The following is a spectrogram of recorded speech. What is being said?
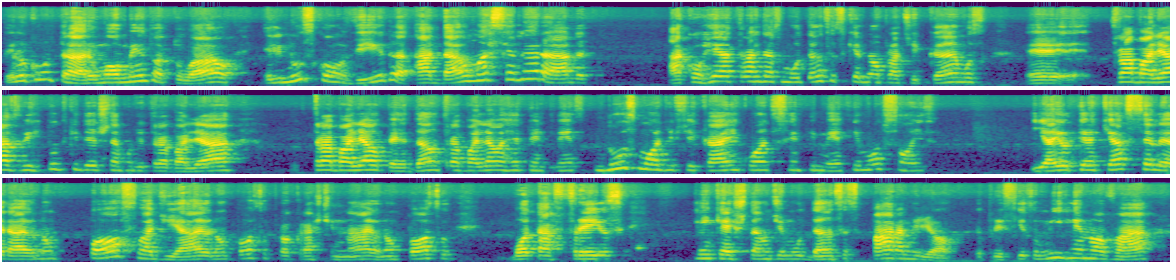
Pelo contrário, o momento atual, ele nos convida a dar uma acelerada, a correr atrás das mudanças que não praticamos, é, trabalhar as virtudes que deixamos de trabalhar, trabalhar o perdão, trabalhar o arrependimento, nos modificar enquanto sentimentos e emoções. E aí eu tenho que acelerar, eu não posso adiar, eu não posso procrastinar, eu não posso botar freios em questão de mudanças para melhor. Eu preciso me renovar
